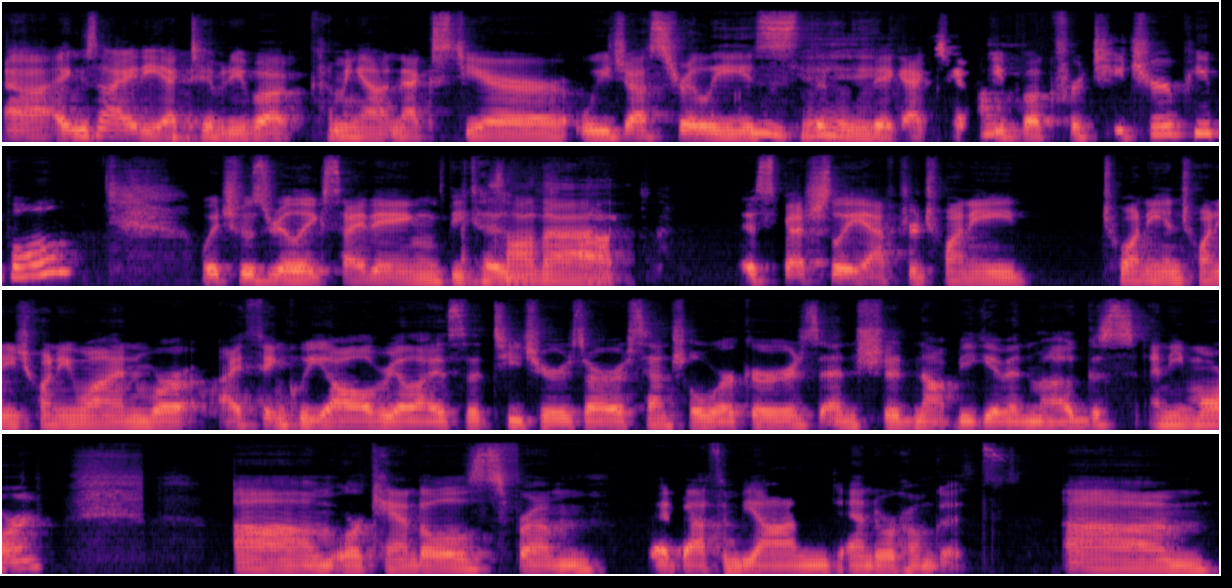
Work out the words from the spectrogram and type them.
uh, anxiety activity book coming out next year. We just released the big activity oh. book for teacher people, which was really exciting because I saw that. Uh, especially after 20 20 and 2021 where I think we all realize that teachers are essential workers and should not be given mugs anymore um, or candles from Bed Bath and Beyond and or Home Goods. Um,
